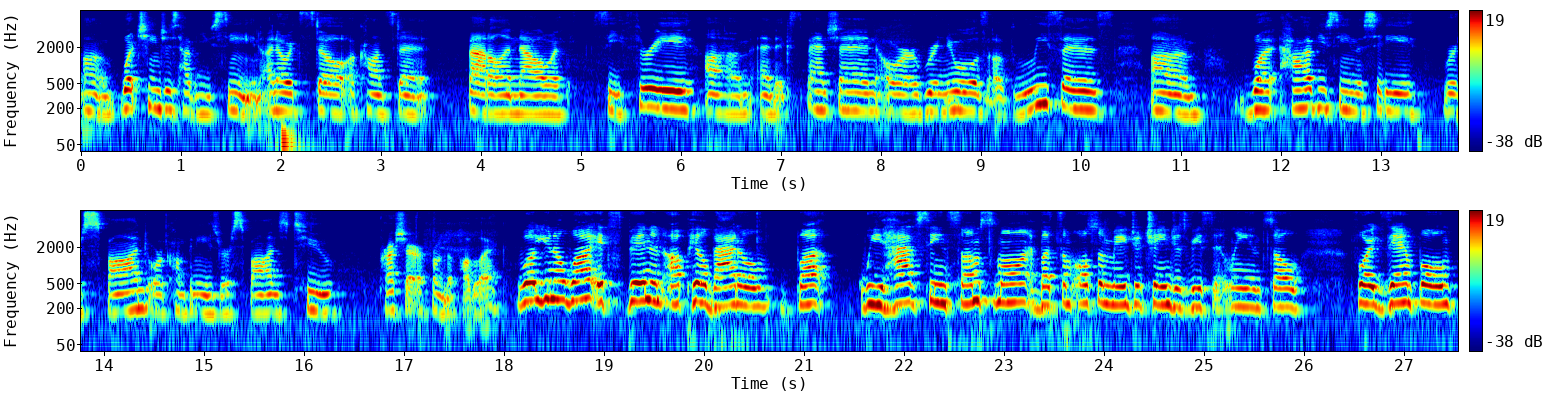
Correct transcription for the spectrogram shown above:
um, what changes have you seen? I know it's still a constant battle, and now with C3 um, and expansion or renewals of leases, um, what how have you seen the city respond or companies respond to pressure from the public? Well, you know what? It's been an uphill battle, but we have seen some small but some also major changes recently and so for example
